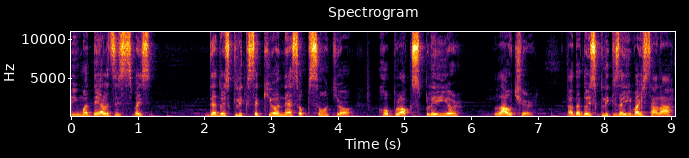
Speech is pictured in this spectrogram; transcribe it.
em uma delas e vai dar dois cliques aqui, ó, nessa opção aqui, ó, Roblox Player Launcher. Tá? Dá dois cliques aí, vai instalar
